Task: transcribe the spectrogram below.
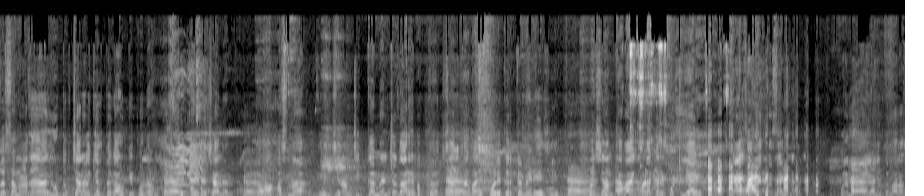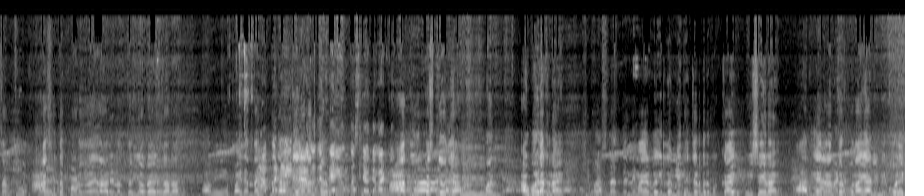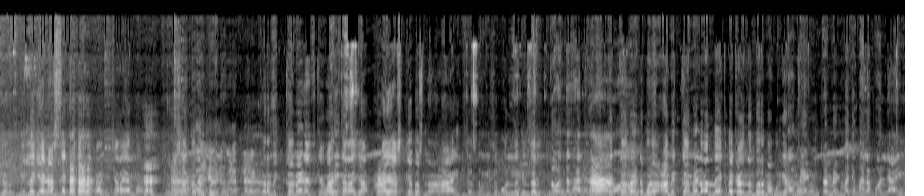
जसं माझं युट्यूब चॅनल केलं गावठी पूनम ते पहिलं चॅनल तेव्हापासून यांची आमची कमेंटच्या द्वारे फक्त. शांताबाई कोळेकर कमेंट यायची. पण शांताबाई कोळेकर ही कुठली आहे. काय माहीत नसायचं. पण ही तुम्हाला सांगतो आज इथं पाहुणा आल्यानंतर योगा एक झाला. आणि पहिल्यांदा आपण घरात इथे गेल्यानंतर बसले. आत येऊन बसल्या होत्या. पण आवळक नाही? बसल्यात त्यांनी माझ्या बघितलं मी त्यांच्याकडे बरोबर काय विषय नाही. आत गेल्यानंतर पुन्हा आली मी कोळेकर. मी लगे असते का विचारा यांना. शांताबाई कोळेकर कारण मी कमेंट इतक्या भारी करायच्या. आई असल्या बसणं आणि आई तिच्या दोघीचं बोलणं बिन झालं. फक्त कमेंट मुळे. आम्ही कमेंट मधनं एकमेकाचा नंबर मागून घेतला होता. कमेंटमध्ये मला बोलले आई.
